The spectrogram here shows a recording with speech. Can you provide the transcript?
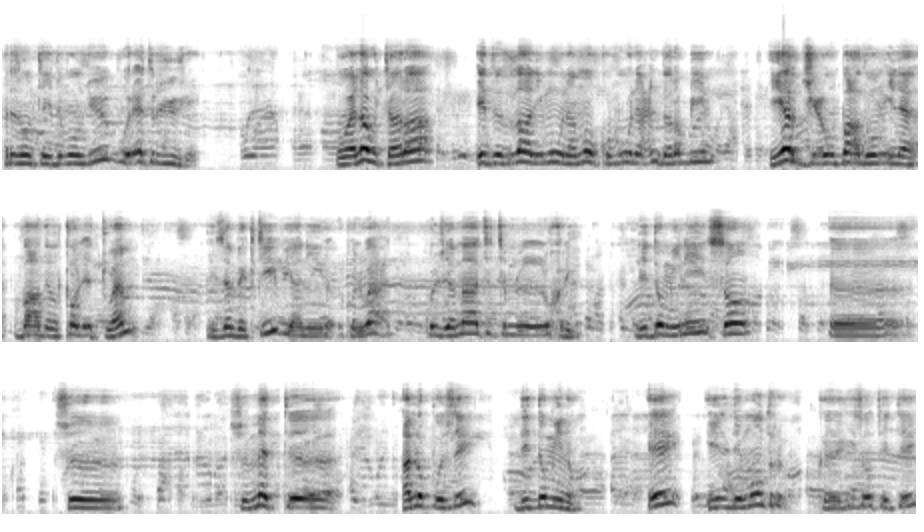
présentés devant Dieu pour être jugés. ولو ترى إذ الظالمون موقوفون عند ربهم يرجع بعضهم إلى بعض القول التوام les يعني كل واحد. Les dominés sont, euh, se, se mettent euh, à l'opposé des dominants. Et ils démontrent qu'ils ont été,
